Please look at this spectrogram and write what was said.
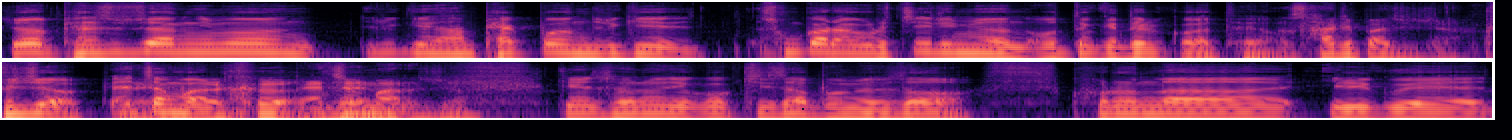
저배 수장님은 이렇게 한 100번 이렇게 손가락으로 찌르면 어떻게 될 것 같아요? 살이 빠지죠. 그죠? 빼짝 네. 말 거. 빼짝 마르죠. 그래서 저는 이거 기사 보면서 코로나 19에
